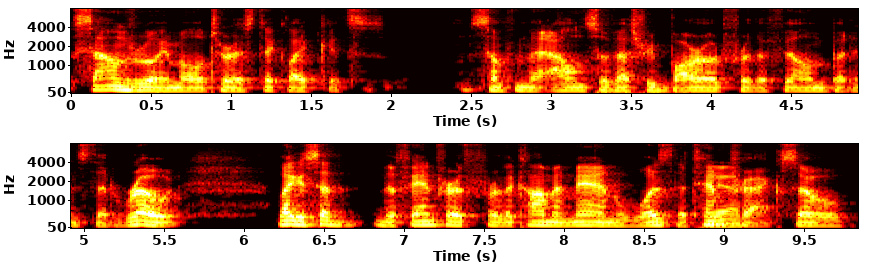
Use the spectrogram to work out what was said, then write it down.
sounds really militaristic, like it's something that Alan Silvestri borrowed for the film, but instead wrote. Like I said, the fanfare for the common man was the temp Yeah. track, so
